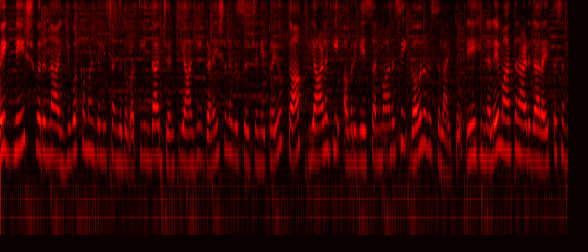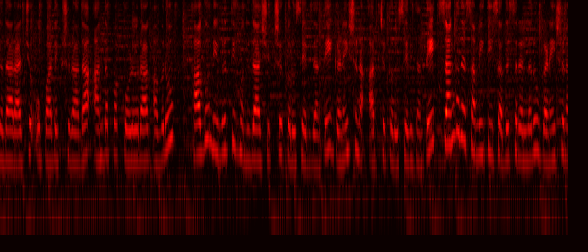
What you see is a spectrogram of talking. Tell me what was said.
ವಿಘ್ನೇಶ್ವರನ ಯುವಕ ಮಂಡಳಿ ಸಂಘದ ವತಿಯಿಂದ ಜಂಟಿಯಾಗಿ ಗಣೇಶನ ವಿಸರ್ಜನೆ ಪ್ರಯುಕ್ತ ಯಾಳಗಿ ಅವರಿಗೆ ಸನ್ಮಾನಿಸಿ ಗೌರವಿಸಲಾಯಿತು. ಈ ಹಿನ್ನೆಲೆ ಮಾತನಾಡಿದ ರೈತ ಸಂಘದ ರಾಜ್ಯ ಉಪಾಧ್ಯಕ್ಷರಾದ ಅಂದಪ್ಪ ಕೋಳೂರಾಗ್ ಅವರು ಹಾಗೂ ನಿವೃತ್ತಿ ಹೊಂದಿದ ಶಿಕ್ಷಕರು ಸೇರಿದಂತೆ ಗಣೇಶನ ಅರ್ಚಕರು ಸೇರಿದಂತೆ ಸಂಘದ ಸಮಿತಿ ಸದಸ್ಯರೆಲ್ಲರೂ ಗಣೇಶನ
